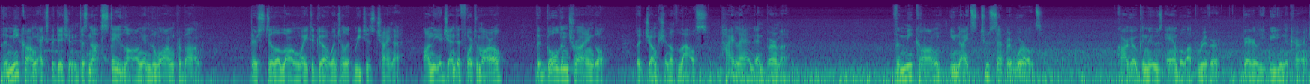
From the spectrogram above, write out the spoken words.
The Mekong expedition does not stay long in Luang Prabang. There's still a long way to go until it reaches China. On the agenda for tomorrow, the Golden Triangle, the junction of Laos, Thailand, and Burma. The Mekong unites two separate worlds. Cargo canoes amble upriver, barely beating the current.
